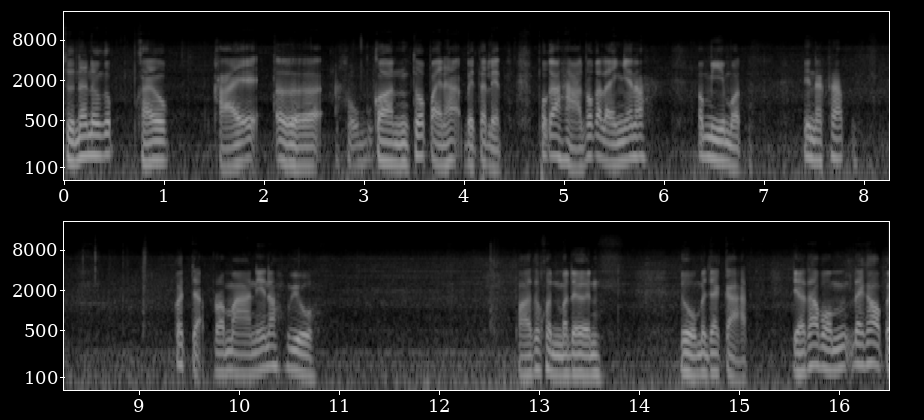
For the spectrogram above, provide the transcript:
ส่วนด้านนู้นก็ขายขายเอ่ออุปกรณ์ทั่วไปนะฮะเบตเตอร์เล็ตพวกอาหารพวกอะไรอย่างเงี้ยเนาะก็มีหมดนี่นะครับ ก็จะประมาณนี้เนาะวิวพาทุกคนมาเดิน ดูบรรยากาศ เดี๋ยวถ้าผมได้เข้าไป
